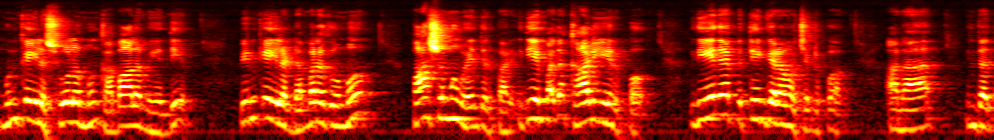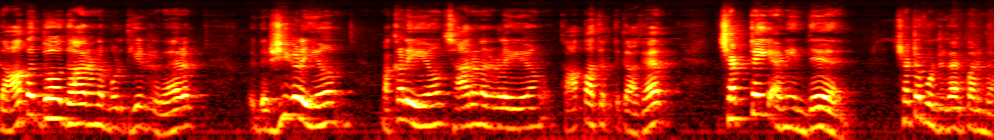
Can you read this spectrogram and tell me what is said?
முன்கையில் சூலமும் கபாலம் ஏந்தி பின்கையில் டம்பரகமும் பாசமும் ஏந்திருப்பார். இதே மாதிரி தான் காளியும் இருப்போம் இதே தான் பித்தைங்கரம் வச்சுருப்போம் ஆனால் இந்த தாபத்தோதாரண மூர்த்தின்றவர் இந்த ரிஷிகளையும் மக்களையும் சாரணர்களையும் காப்பாற்றுறதுக்காக சட்டை அணிந்து சட்டை போட்டிருக்கார் பாருங்க.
